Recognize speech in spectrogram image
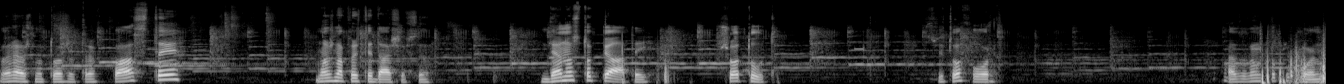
Обережно теж треба впасти. Можна пройти далі все. 95-й. Що тут? Світофор. А задумка прикольно.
